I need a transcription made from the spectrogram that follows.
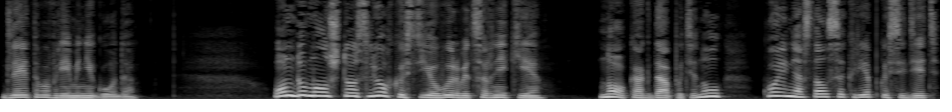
для этого времени года. Он думал, что с легкостью вырвет сорняки, но когда потянул, корень остался крепко сидеть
